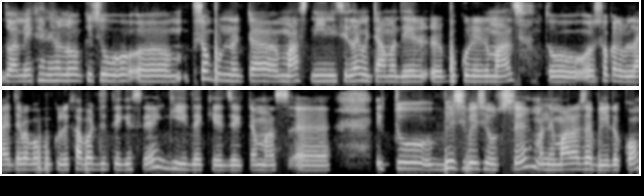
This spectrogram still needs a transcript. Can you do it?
তো আমি এখানে হলো কিছু সম্পূর্ণ একটা মাছ নিয়ে নিয়েছিলাম এটা আমাদের পুকুরের মাছ। তো সকালবেলা এদের বাবা পুকুরে খাবার দিতে গেছে। গিয়ে দেখে যে একটা মাছ একটু বেশি বেশি উঠছে মানে মারা যাবে এরকম।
